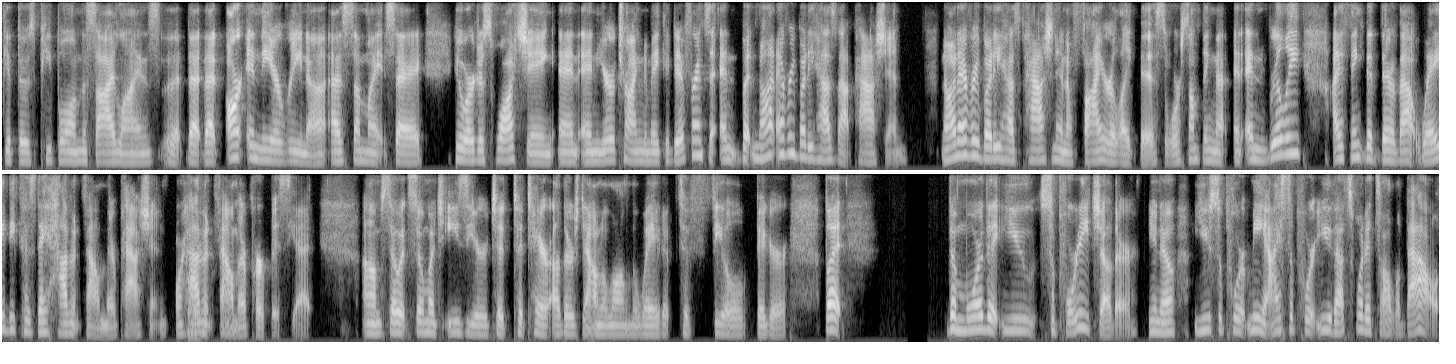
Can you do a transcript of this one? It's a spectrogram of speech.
get those people on the sidelines that, that that aren't in the arena as some might say who are just watching and and you're trying to make a difference and but not everybody has that passion not everybody has passion and a fire like this or something that and, and really i think that they're that way because they haven't found their passion or right. haven't found their purpose yet um, so it's so much easier to, to tear others down along the way to, to feel bigger but the more that you support each other you know you support me i support you that's what it's all about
